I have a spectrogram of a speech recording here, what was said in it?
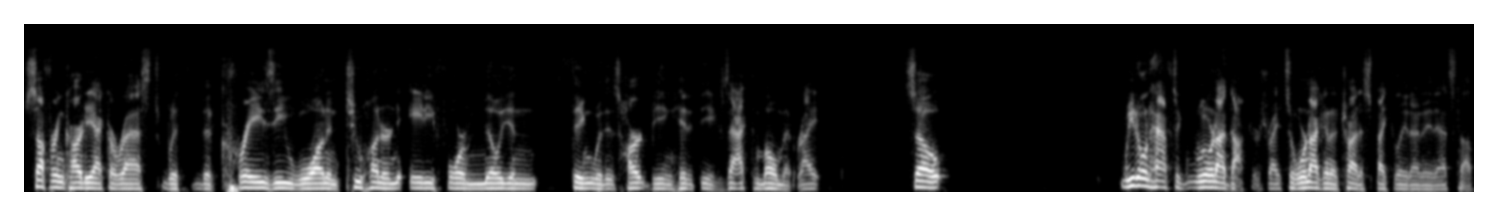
suffering cardiac arrest with the crazy one in 284 million thing with his heart being hit at the exact moment, right? So we don't have to, we're not doctors, right? So we're not going to try to speculate on any of that stuff.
